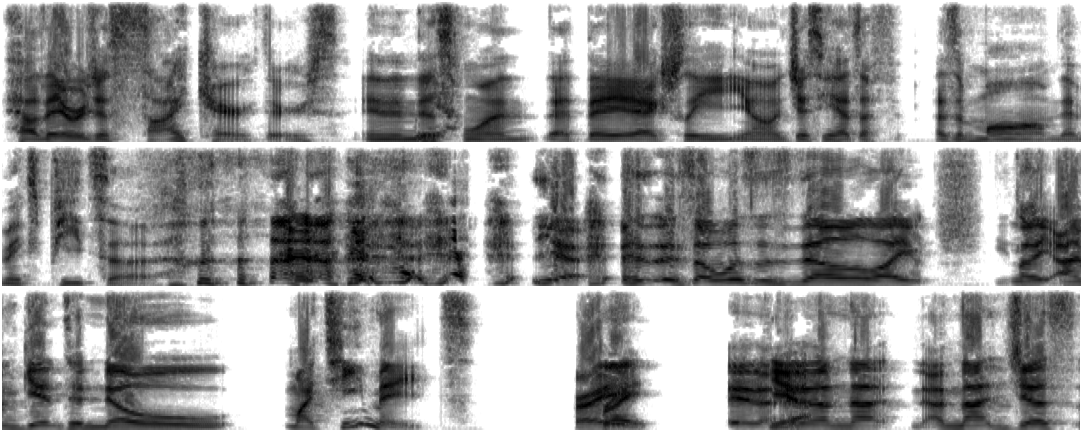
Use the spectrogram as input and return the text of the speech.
how they were just side characters, and in this yeah. one that they actually, you know, Jesse has a as a mom that makes pizza. yeah, it's, it's, almost as though like like I'm getting to know my teammates, right? Right. And, yeah. and I'm not. I'm not just.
